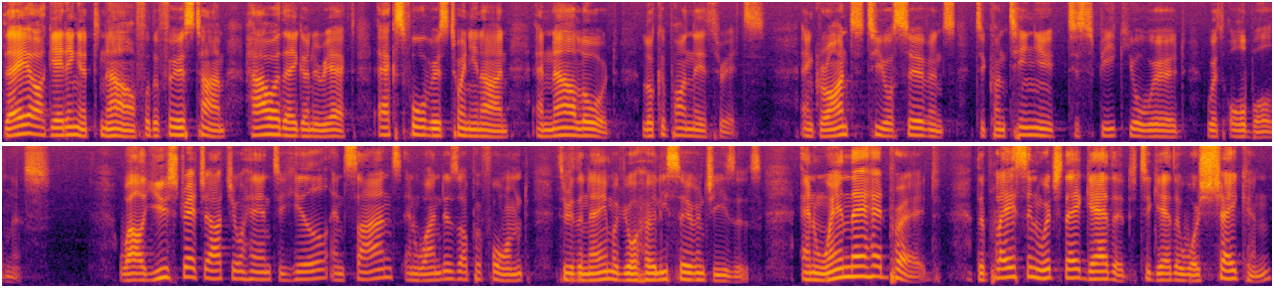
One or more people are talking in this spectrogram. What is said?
They are getting it now for the first time. How are they going to react? Acts 4, verse 29. And now, Lord, look upon their threats and grant to your servants to continue to speak your word with all boldness. While you stretch out your hand to heal, and signs and wonders are performed through the name of your holy servant Jesus. And when they had prayed, the place in which they gathered together was shaken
